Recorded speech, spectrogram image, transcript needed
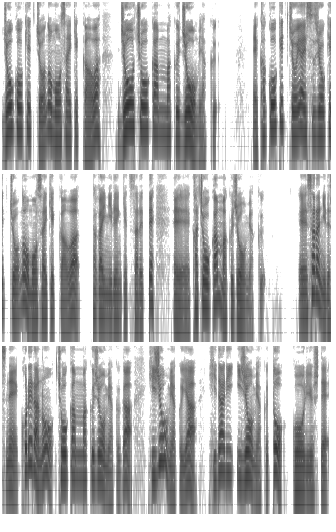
上行結腸の毛細血管は上腸間膜静脈。え下行結腸や S 状結腸の毛細血管は互いに連結されて、えー、下腸間膜静脈、えー、さらにですねこれらの腸間膜静脈が非静脈や左異常脈と合流して、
